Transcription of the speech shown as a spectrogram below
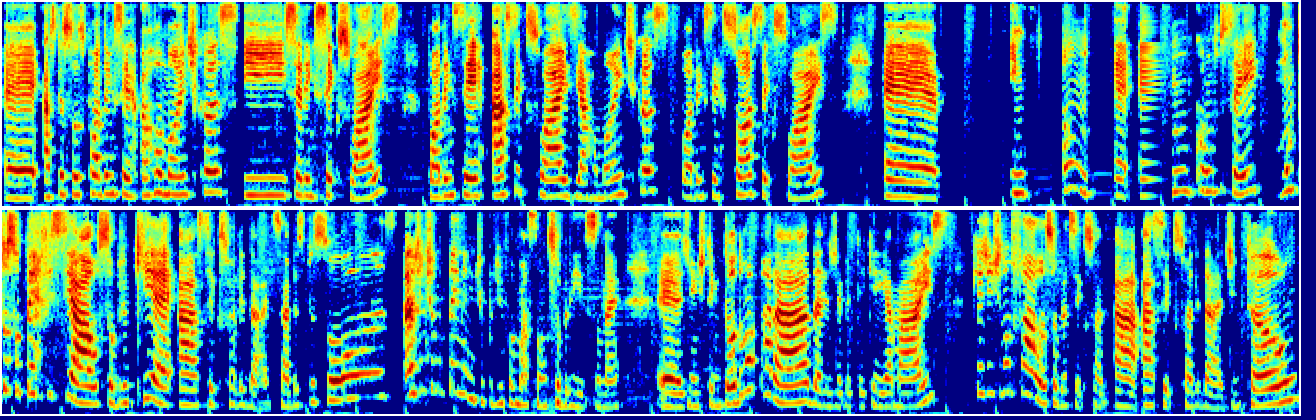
É, as pessoas podem ser aromânticas e serem sexuais, podem ser assexuais e aromânticas, podem ser só sexuais. É, então, é, é, um conceito muito superficial sobre o que é a sexualidade, sabe? As pessoas. A gente não tem nenhum tipo de informação sobre isso, né? É, a gente tem toda uma parada LGBTQIA que a gente não fala sobre a, sexual, a, a sexualidade. Então,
